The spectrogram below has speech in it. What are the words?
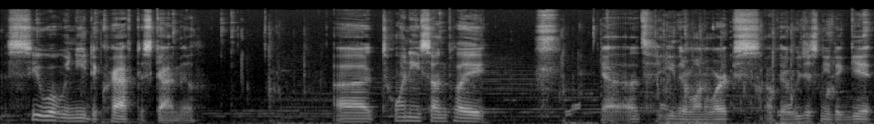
Let's see what we need to craft a sky mill. Uh, 20 sun plate. Yeah, that's either one works. Okay, we just need to get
